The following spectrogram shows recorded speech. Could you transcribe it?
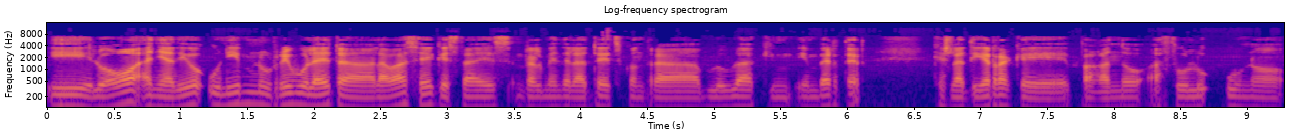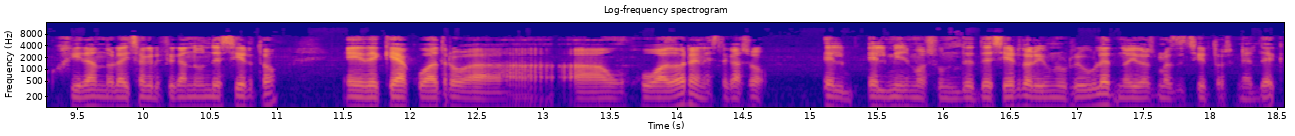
Y luego añadió un Himnu Rivulet a la base, que esta es realmente la Tech contra Blue Black Inverter, que es la tierra que pagando azul 1 girándola y sacrificando un desierto eh, de que a 4 a, un jugador, en este caso él, mismo es un desierto y un rivulet, no llevas más desiertos en el deck,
